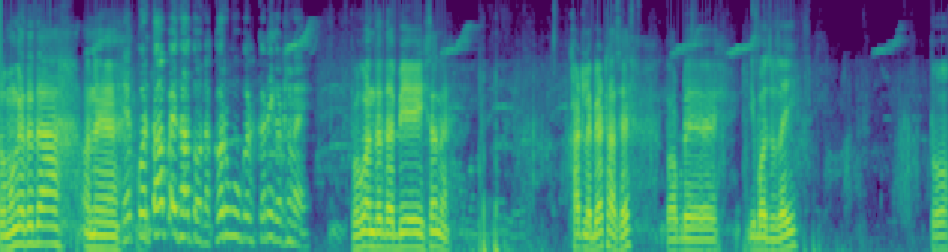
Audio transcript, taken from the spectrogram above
તો મંગા દાદા અને એક વાર તાપે થાતો ને કરવું કરી કઠણાય ભગવાન દાદા બે છે ને ખાટલે બેઠા છે તો આપણે એ બાજુ જઈ. તો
